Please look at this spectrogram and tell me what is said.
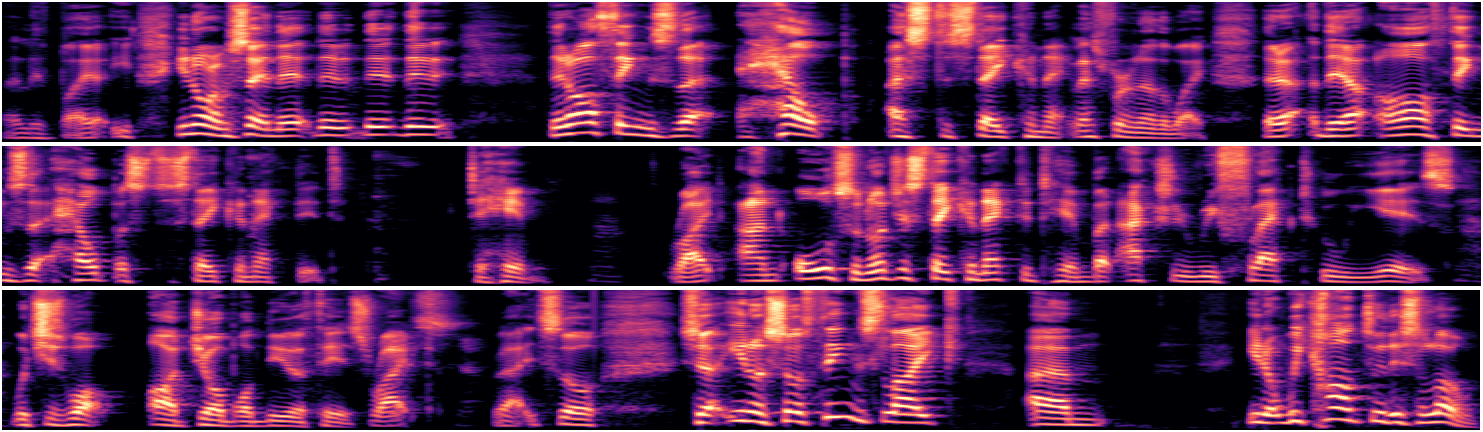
I live by. You know what I'm saying? There, there, there, there, are things that help us to stay connected. Let's put it another way. There, there are things that help us to stay connected to Him right? And also not just stay connected to him, but actually reflect who he is, which is what our job on the earth is, right? Right. So, so you know, so things like, um, you know, we can't do this alone.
